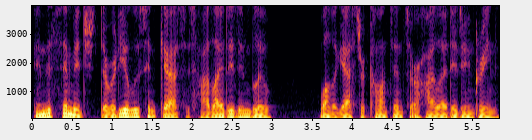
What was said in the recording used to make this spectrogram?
In this image, the radiolucent gas is highlighted in blue, while the gastric contents are highlighted in green.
